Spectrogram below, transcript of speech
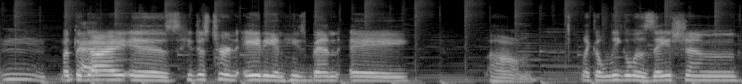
mm, but the guy is he just turned 80 and he's been a, um, like a legalization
